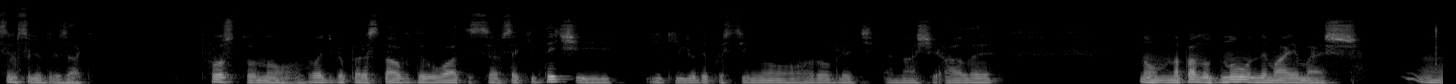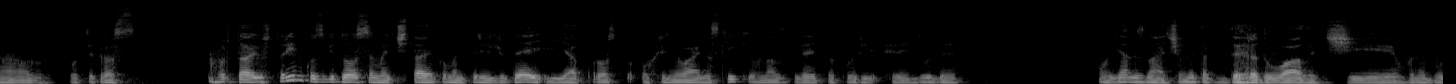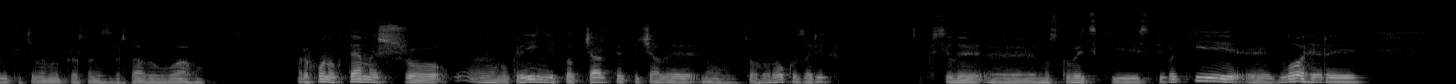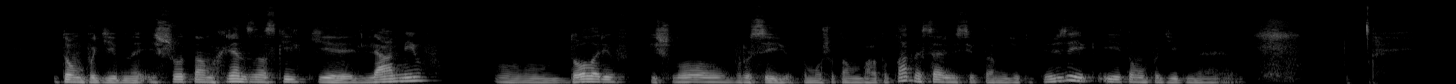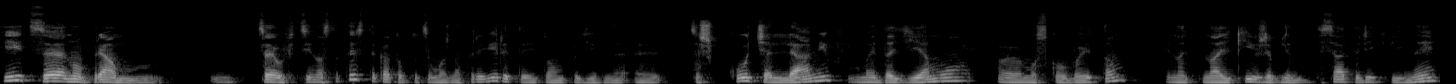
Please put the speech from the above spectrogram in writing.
Всім салют, друзяки. Просто, ну, вроді би перестав дивуватися всякі дичі, які люди постійно роблять наші, але, ну, напевно, дну немає меж. От якраз гортаю сторінку з відосами, читаю коментарі людей, і я просто охреніваю, наскільки в нас, блядь, в натурі е, люди. Ну, я не знаю, чи вони так деградували, чи вони були такими, ми просто не звертали увагу. На рахунок теми, що в Україні топ-чарти почали ну, цього року за рік посіли е, московицькі співаки, е, блогери і тому подібне. І що там хрен зна скільки лямів, доларів пішло в Росію, тому що там багато платних сервісів, там YouTube Music і тому подібне. І це, ну, прям це офіційна статистика, тобто це можна перевірити і тому подібне. Е, Це ж куча лямів ми даємо е, московитам, на, на який вже, блін, 10-й рік війни,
